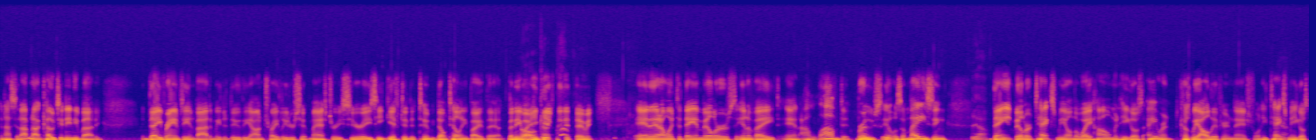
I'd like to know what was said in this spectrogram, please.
And I said, I'm not coaching anybody. Dave Ramsey invited me to do the EntreLeadership Mastery series. He gifted it to me. Don't tell anybody that. But anyway, oh, he gifted it to me. And then I went to Dan Miller's Innovate, and I loved it, Bruce. It was amazing. Yeah. Dan Miller texts me on the way home, and he goes, "Aaron," because we all live here in Nashville. And he texts Yeah. me, he goes,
